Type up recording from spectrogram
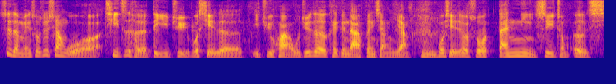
是的，没错。就像我《气之河》的第一句，我写的一句话，我觉得可以跟大家分享一样。嗯，我写就是说，单逆是一种恶习。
